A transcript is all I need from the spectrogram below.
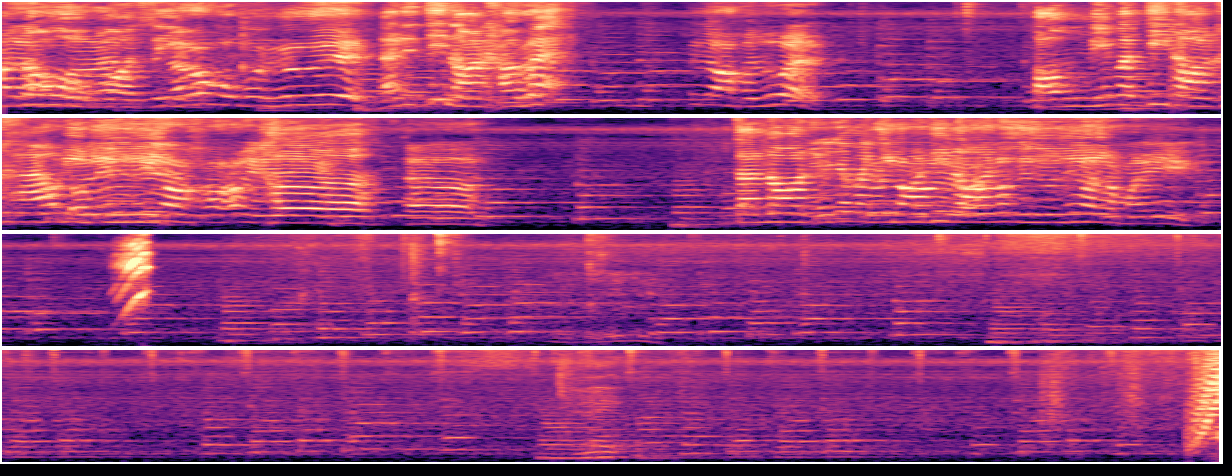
มันก็หกหมดสิแล้วก็หกหมดเลยแล้วนี่ที่นอนเขาด้วยที่นอนเขาด้วยตรงนี้มันที่นอนเขาตรงดีนี้ที่นอนเขาเอาอย่างๆเธนี้อเธอจะนอนเดี๋ยวจะมากินบนที่นอนแล้วอีกินบนกที่นอนทำไมอีกอืม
